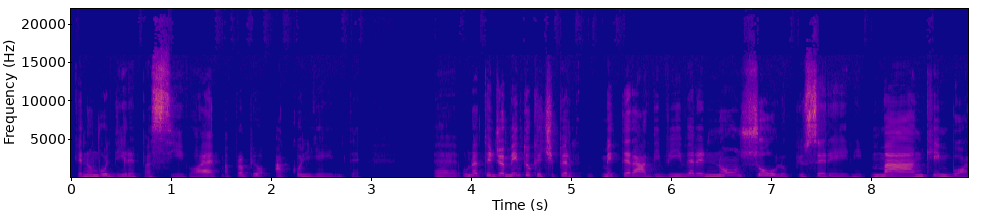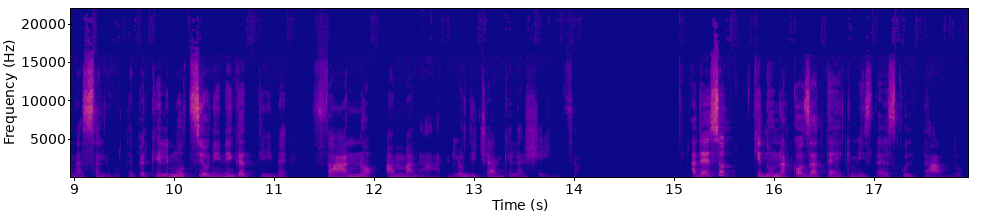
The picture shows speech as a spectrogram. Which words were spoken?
che non vuol dire passivo, eh, ma proprio accogliente. Eh, un atteggiamento che ci permetterà di vivere non solo più sereni, ma anche in buona salute, perché le emozioni negative fanno ammalare, lo dice anche la scienza. Adesso chiedo una cosa a te che mi stai ascoltando.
